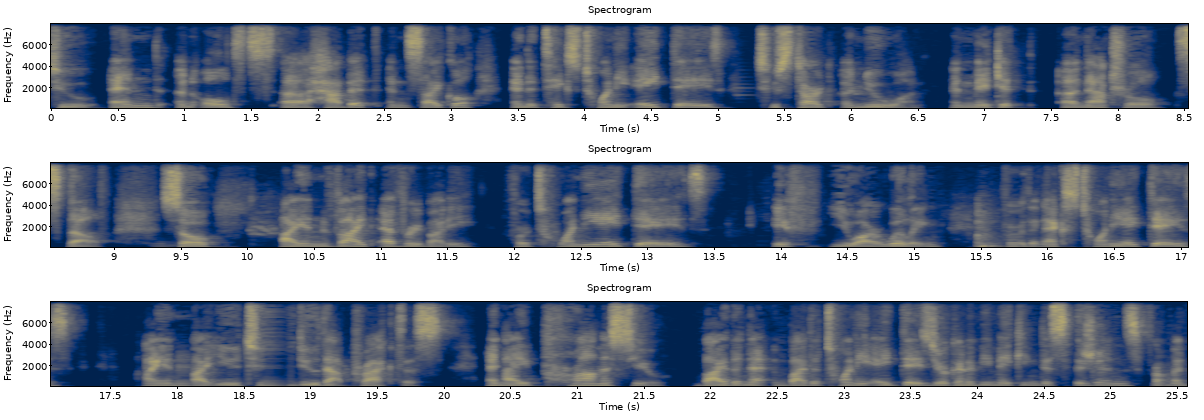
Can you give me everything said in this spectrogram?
to end an old uh, habit and cycle, and it takes 28 days to start a new one and make it a natural self. Mm-hmm. So I invite everybody for 28 days, if you are willing, for the next 28 days, I invite you to do that practice. And I promise you, by the net by the 28 days you're going to be making decisions from a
